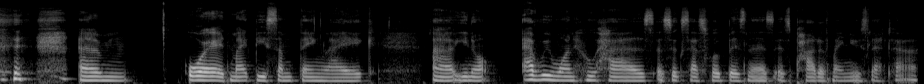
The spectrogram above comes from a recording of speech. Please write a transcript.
um, or it might be something like, uh, you know, everyone who has a successful business is part of my newsletter.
